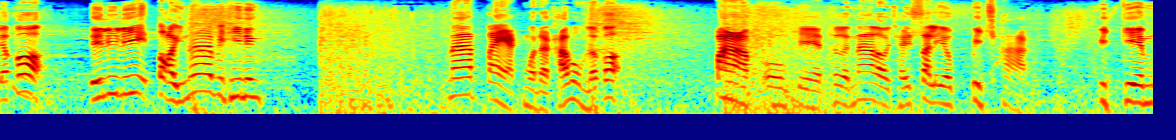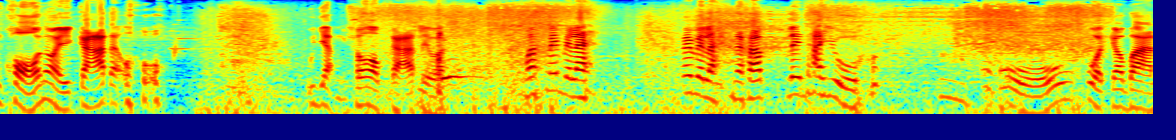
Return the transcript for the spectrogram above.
แล้วก็เดลิลิต่อยหน้าไปทีหนึ่งหน้าแตกหมดอะครับผมแล้วก็ปาบโอเค เทิร์นหน้าเราใช้ซาเรียลปิดฉาก ปิดเกมขอหน่อยการ์ดอะโอ้โหกูอย่างชอบการ์ดเลยวะมาไม่เป็นไร ไม่เป็นไรนะครับ เล่นได้อยู่ โอ้โหปวดกระบาล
